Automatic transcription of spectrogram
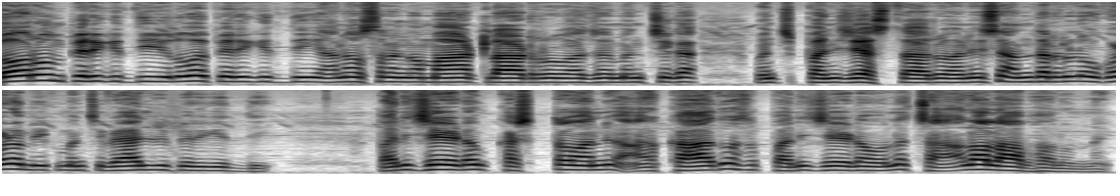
గౌరవం పెరిగిద్ది విలువ పెరిగిద్ది అనవసరంగా మాట్లాడరు అది మంచిగా మంచి పని చేస్తారు అనేసి అందరిలో కూడా మీకు మంచి వాల్యూ పెరిగిద్ది. పని చేయడం కష్టం అని కాదు అసలు పని చేయడం వల్ల చాలా లాభాలు ఉన్నాయి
